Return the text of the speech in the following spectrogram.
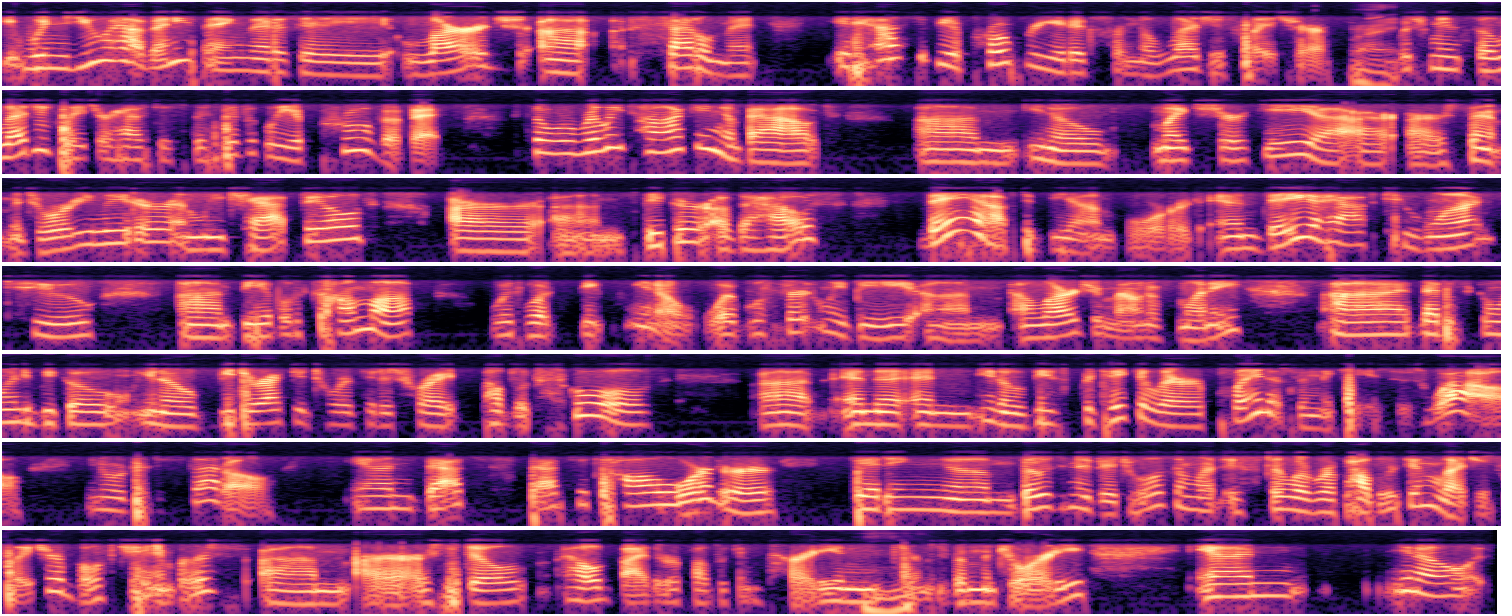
When you have anything that is a large uh, settlement, it has to be appropriated from the legislature, right. which means the legislature has to specifically approve of it. So we're really talking about, um, you know, Mike Shirkey, our, our, Senate Majority Leader, and Lee Chatfield, our um, Speaker of the House. They have to be on board, and they have to want to um, be able to come up with what be, you know what will certainly be um, a large amount of money uh, that is going to be go you know be directed towards the Detroit public schools uh, and the, and you know these particular plaintiffs in the case as well in order to settle. And that's that's a tall order. Getting um, those individuals in what is still a Republican legislature, both chambers um, are, are still held by the Republican Party in mm-hmm. terms of a majority, and you know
